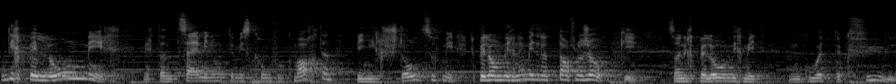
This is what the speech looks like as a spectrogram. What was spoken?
Und ich belohne mich. Wenn ich dann 10 Minuten mein Kung gemacht habe, bin ich stolz auf mich. Ich belohne mich nicht mit einer Tafel Schoki, sondern ich belohne mich mit einem guten Gefühl.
